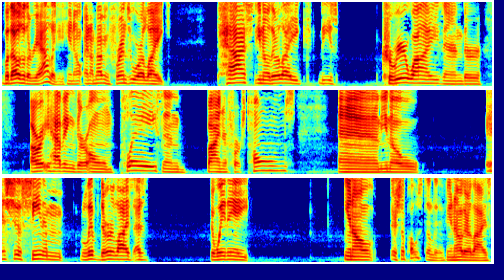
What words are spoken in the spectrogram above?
but that was the reality, you know, and I'm having friends who are like past, you know, they're like these career wise and they're already having their own place and buying their first homes and, you know, it's just seeing them live their lives as the way they, you know, they're supposed to live, you know, their lives,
